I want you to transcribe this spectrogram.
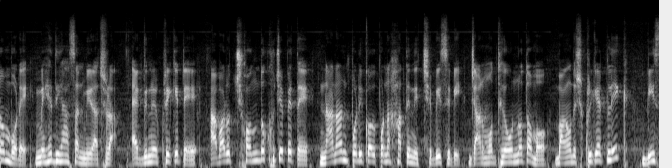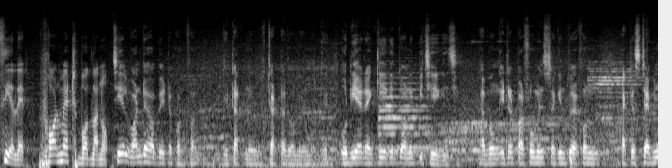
নম্বরে মেহেদি হাসান মিরাজরা। একদিনের ক্রিকেটে আবারও ছন্দ খুঁজে পেতে নানান পরিকল্পনা হাতে নিচ্ছে বিসিবি যার মধ্যে অন্যতম বাংলাদেশ ক্রিকেট লিগ বিসিএল এর ফরম্যাট বদলানো। সিএল ওয়ানডে হবে, এটা কনফার্ম যে চারটা দলের মধ্যে। ওডিআই র্যাঙ্কিংয়ে কিন্তু অনেক পিছিয়ে গিয়েছি এবং এটার পারফরমেন্সটা কিন্তু এখন একটা স্টেবল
